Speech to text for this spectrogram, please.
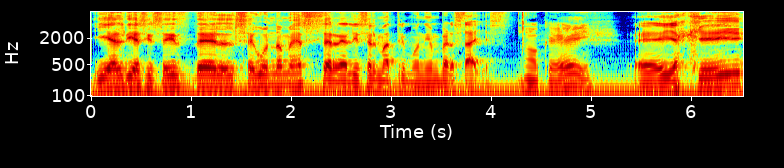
Y el 16 del segundo mes se realiza el matrimonio en Versalles. Ok. Eh, y aquí,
